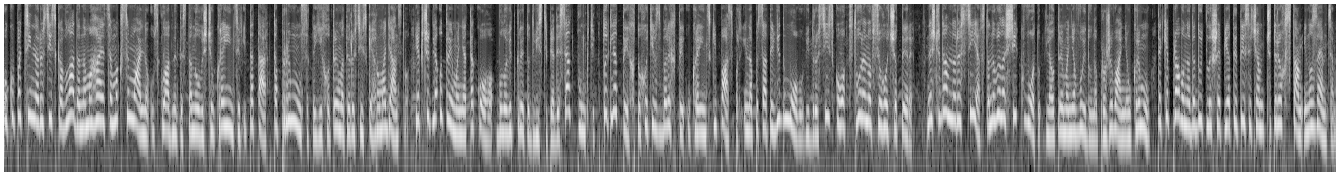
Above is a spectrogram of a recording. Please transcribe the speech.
Окупаційна російська влада намагається максимально ускладнити становище українців і татар та примусити їх отримати російське громадянство. Якщо для отримання такого було відкрито 250 пунктів, то для тих, хто хотів зберегти український паспорт і написати відмову від російського, створено всього чотири. Нещодавно Росія встановила ще й квоту для отримання виду на проживання у Криму. Таке право нададуть лише 5400 іноземцям.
